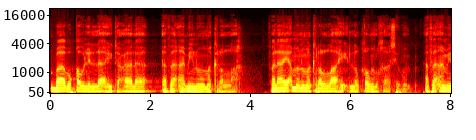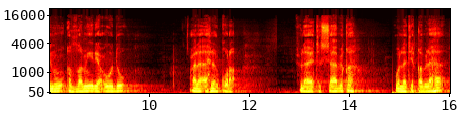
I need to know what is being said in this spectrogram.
باب قول الله تعالى أفأمنوا مكر الله؟ فلا يأمن مكر الله إلا القوم الخاسرون. أفأمنوا؟ الضمير يعود على أهل القرى في الآية السابقة والتي قبلها.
